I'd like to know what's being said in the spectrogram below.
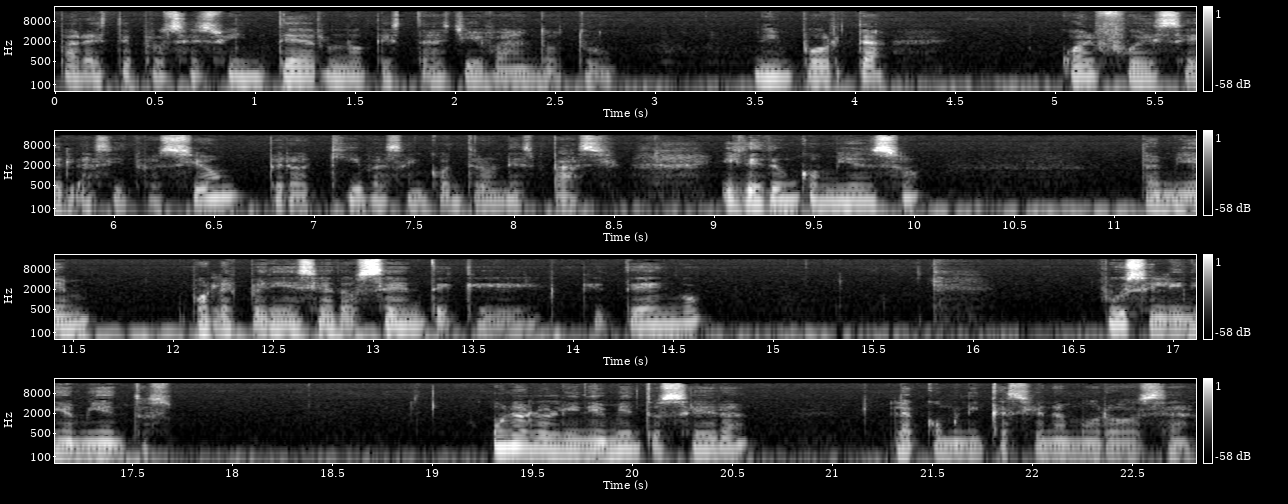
para este proceso interno que estás llevando tú. No importa cuál fuese la situación, pero aquí vas a encontrar un espacio. Y desde un comienzo, también por la experiencia docente que, que tengo, puse lineamientos. Uno de los lineamientos era la comunicación amorosa,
